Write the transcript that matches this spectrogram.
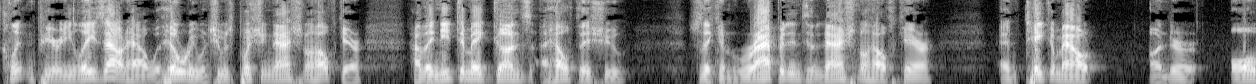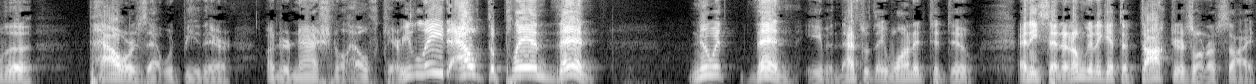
Clinton period. He lays out how, with Hillary, when she was pushing national health care, how they need to make guns a health issue so they can wrap it into the national health care and take them out under all the powers that would be there under national health care. He laid out the plan then, knew it then, even. That's what they wanted to do. And he said, and I'm going to get the doctors on our side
